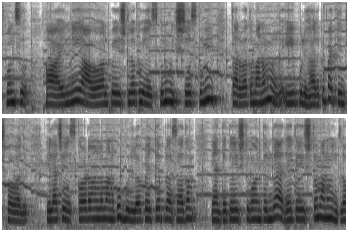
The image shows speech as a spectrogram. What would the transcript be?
స్పూన్స్ ఆయిల్ని ఆవాల పేస్ట్లోకి వేసుకుని మిక్స్ చేసుకుని తర్వాత మనం ఈ పులిహోరకి పట్టించుకోవాలి. ఇలా చేసుకోవడం వల్ల మనకు గుళ్ళో పెట్టే ప్రసాదం ఎంత టేస్ట్గా ఉంటుందో అదే టేస్ట్ మనం ఇంట్లో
